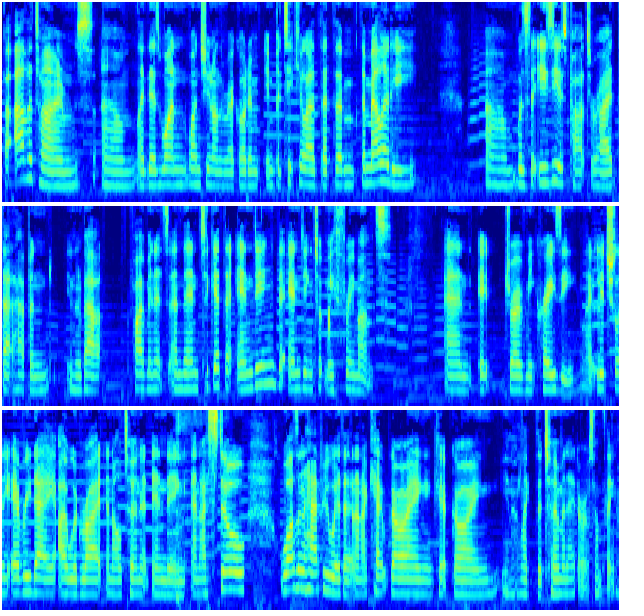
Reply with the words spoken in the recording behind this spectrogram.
But other times, um, like there's one one tune on the record in, in particular that the the melody um, was the easiest part to write. That happened in about five minutes, and then to get the ending, the ending took me three months, and it drove me crazy. Like literally every day, I would write an alternate ending, and I still wasn't happy with it, and I kept going and kept going. You know, like the Terminator or something.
